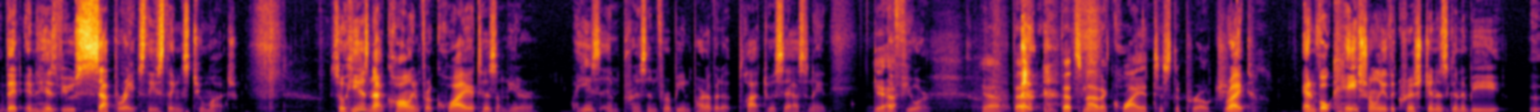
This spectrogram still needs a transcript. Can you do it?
that, in his view, separates these things too much. So he is not calling for quietism here. He's in prison for being part of a plot to assassinate Yeah. the Fuhrer. Yeah. That that's not a quietist approach. Right. And vocationally, the Christian is going to be uh,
